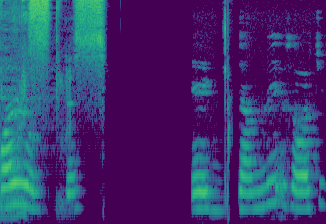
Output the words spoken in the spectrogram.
Byron restless. E, gizemli savaşçı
